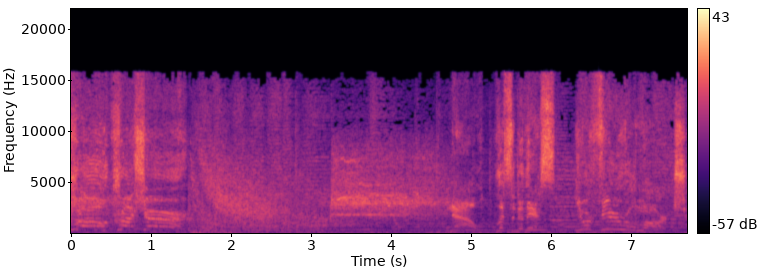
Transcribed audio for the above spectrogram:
Crow Crusher! Now, listen to this. Your funeral march.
